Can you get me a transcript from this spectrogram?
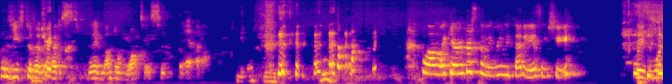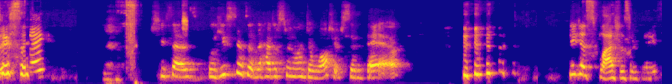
Because you still don't know how to swim underwater, so there. Wow, my character's coming really petty, isn't she? Wait, what did it say? She says, Well, you still don't know how to swim underwater, so there. She just splashes her face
